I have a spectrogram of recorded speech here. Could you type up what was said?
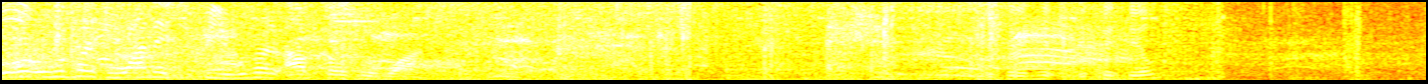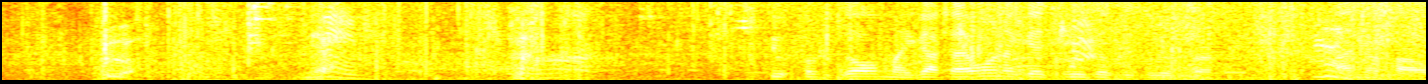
We're, we're at 1 HP, we're at absolutely 1. Is he, is he healed? Oh, my gosh, I wanna get rid of this Reaper. I know how.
